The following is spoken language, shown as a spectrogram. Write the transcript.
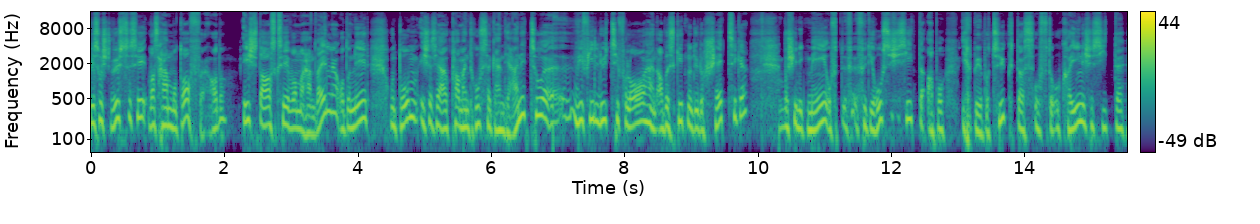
weil sonst wissen sie, was haben wir getroffen, oder? Ist das gesehen, was wir haben wollen oder nicht. Und darum ist es ja auch klar, meine, Russen geben ja auch nicht zu, äh, wie viele Leute sie verloren haben. Aber es gibt natürlich Schätzungen, wahrscheinlich mehr die, für die russische Seite. Aber ich bin überzeugt, dass auf der ukrainischen Seite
